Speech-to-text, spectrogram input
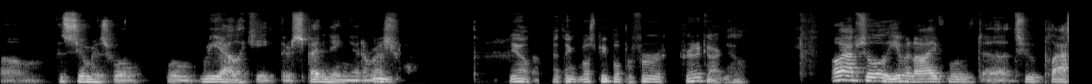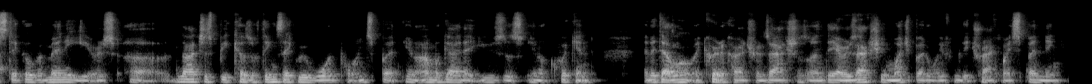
um, consumers will will reallocate their spending at a mm. restaurant? Yeah, I think most people prefer credit card now. Oh, absolutely. Even I've moved uh, to plastic over many years, uh, not just because of things like reward points, but you know, I'm a guy that uses you know Quicken, and I download my credit card transactions on there is actually a much better way for me to track my spending,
